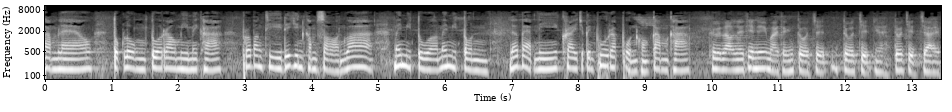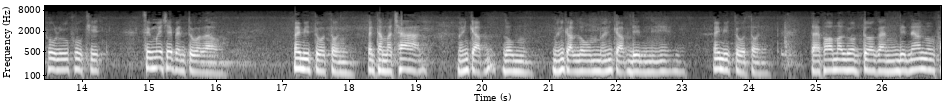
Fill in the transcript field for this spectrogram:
กรรมแล้ว ตกลงตัวเรามีไหมคะ เพราะบางทีได้ยินคำสอนว่าไม่มีตัวไม่มีตน แล้วแบบนี้ใครจะเป็นผู้รับผลของกรรมคะ คือเราในที่นี้หมายถึงตัวจิตตัวจิตไงตัวจิตใจผู้รู้ผู้คิด ซึ่งไม่ใช่เป็นตัวเรา ไม่มีตัวตน เป็นธรรมชาติ เหมือนกับลม เหมือนกับลม เหมือนกับดินนี้ ไม่มีตัวตน แต่พอมารวมตัวกันดินน้ำลมไฟ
